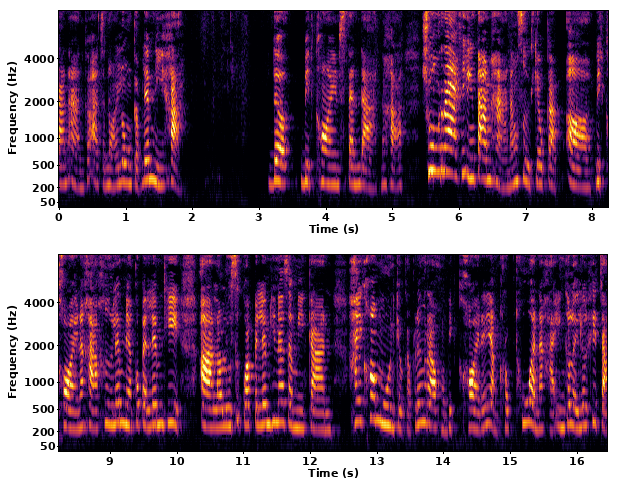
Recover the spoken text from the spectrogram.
การอ่านก็อาจจะน้อยลงกับเล่มนี้ค่ะ The Bitcoin Standard นะคะ ช่วงแรกที่อิงตามหาหนังสือเกี่ยวกับบิตคอยนะคะ คือเล่มนี้ก็เป็นเล่มที่เรารู้สึกว่าเป็นเล่มที่น่าจะมีการให้ข้อมูลเกี่ยวกับเรื่องราวของบิตคอยได้อย่างครบถ้วนนะคะ อิงก็เลยเลือกที่จะ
